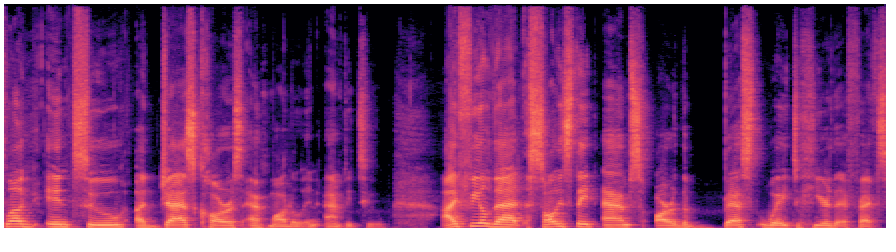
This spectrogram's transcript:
plugged into a jazz chorus amp model in Amplitube. I feel that solid state amps are the best way to hear the effects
